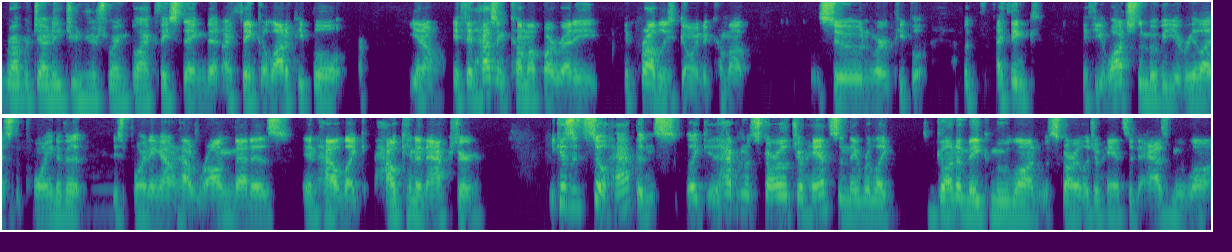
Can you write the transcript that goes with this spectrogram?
Robert Downey Jr.'s wearing blackface thing that I think a lot of people, you know, if it hasn't come up already, it probably is going to come up soon. Where people, but I think if you watch the movie, you realize the point of it is pointing out how wrong that is and how like how can an actor because it still happens like it happened with Scarlett Johansson they were like gonna make Mulan with Scarlett Johansson as Mulan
